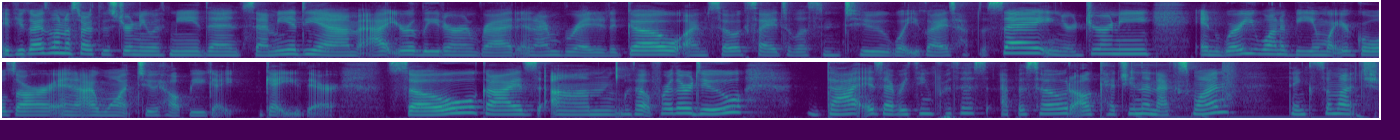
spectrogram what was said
If you guys want to start this journey with me, then send me a DM at your leader in red and I'm ready to go. I'm so excited to listen to what you guys have to say in your journey and where you want to be and what your goals are. And I want to help you get, get you there. So, guys, um, without further ado, that is everything for this episode. I'll catch you in the next one. Thanks so much.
